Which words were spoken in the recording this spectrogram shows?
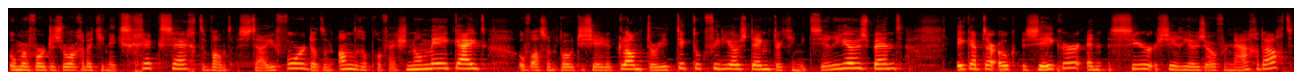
Om ervoor te zorgen dat je niks gek zegt. Want stel je voor dat een andere professional meekijkt. Of als een potentiële klant door je TikTok-video's denkt dat je niet serieus bent. Ik heb daar ook zeker en zeer serieus over nagedacht.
